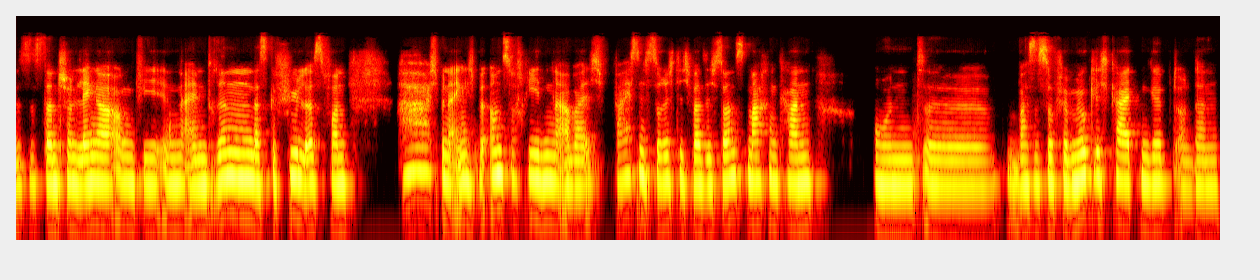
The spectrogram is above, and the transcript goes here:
es ist dann schon länger irgendwie in einem drin, das Gefühl ist von, ich bin eigentlich unzufrieden, aber ich weiß nicht so richtig, was ich sonst machen kann und äh, was es so für Möglichkeiten gibt. Und dann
